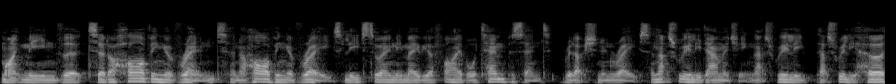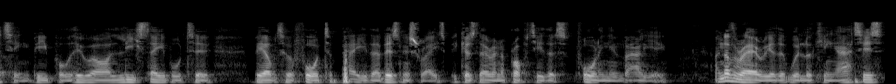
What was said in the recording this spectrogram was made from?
might mean that at a halving of rent and a halving of rates leads to only maybe a 5 or 10% reduction in rates. And that's really damaging. That's really, that's really hurting people who are least able to be able to afford to pay their business rates because they're in a property that's falling in value. Another area that we're looking at is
